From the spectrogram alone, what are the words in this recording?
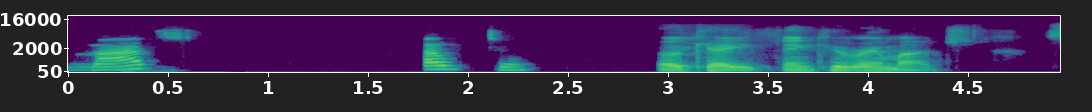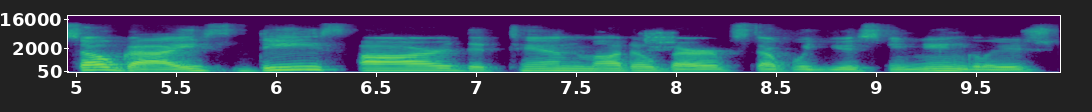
must, ought to. Okay, thank you very much. So guys, these are the 10 modal verbs that we use in English.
